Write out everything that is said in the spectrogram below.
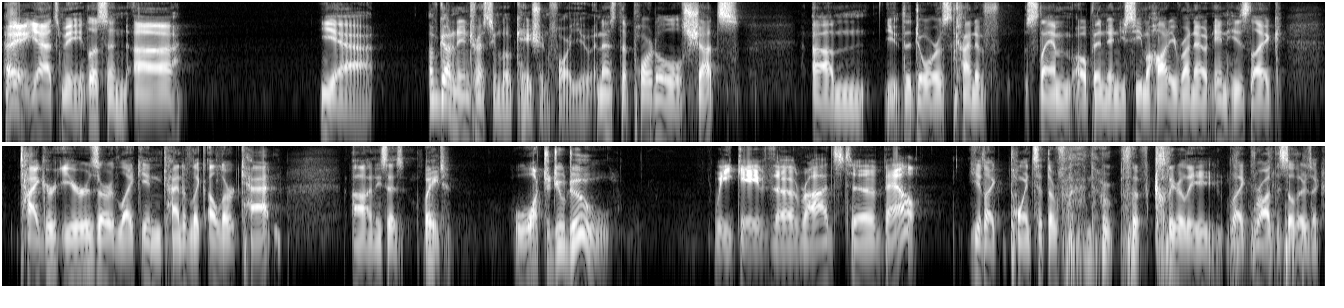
"Hey, yeah, it's me. Listen, uh, yeah, I've got an interesting location for you." And as the portal shuts, um, you, the doors kind of slam open, and you see Mahadi run out, and his like tiger ears are like in kind of like alert cat, uh, and he says, "Wait, what did you do?" We gave the rods to Bel. He like points at the, the, the clearly like rod that's still there. He's like,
